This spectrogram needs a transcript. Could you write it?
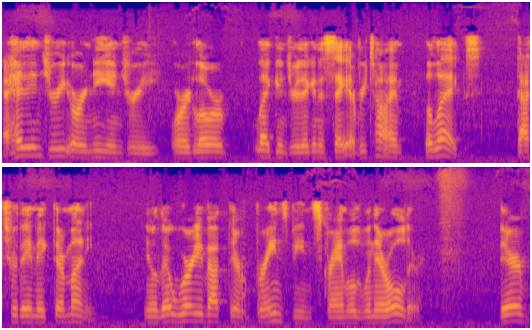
a head injury or a knee injury or a lower leg injury, they're going to say every time the legs. That's where they make their money. You know, they'll worry about their brains being scrambled when they're older. Their,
